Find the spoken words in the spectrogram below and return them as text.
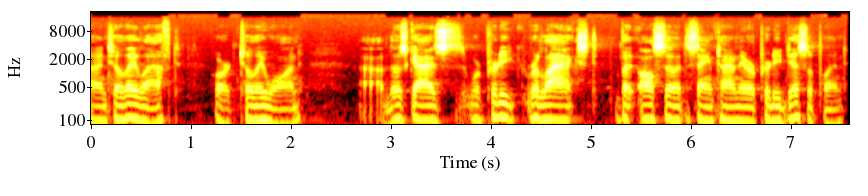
uh, until they left or until they won. Uh, those guys were pretty relaxed, but also at the same time they were pretty disciplined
